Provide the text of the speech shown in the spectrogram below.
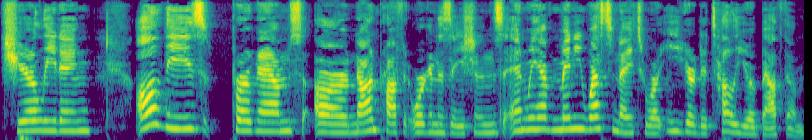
cheerleading. All these programs are nonprofit organizations, and we have many Westonites who are eager to tell you about them.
